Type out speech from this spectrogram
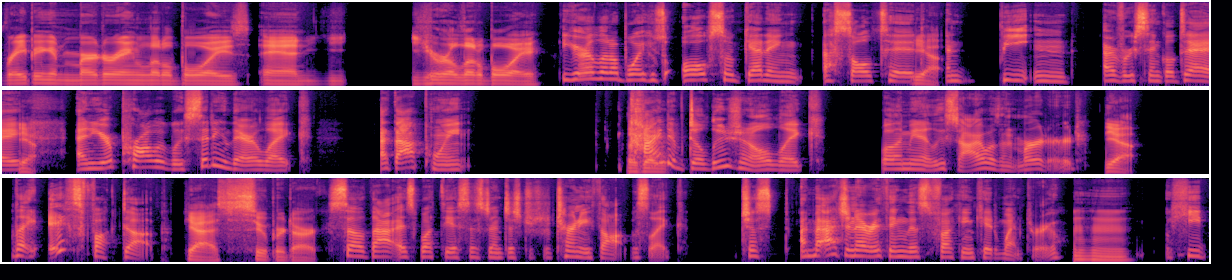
raping and murdering little boys, and y- you're a little boy. you're a little boy who's also getting assaulted Yeah. and beaten every single day Yeah. and you're probably sitting there like at that point Like a- kind of delusional like well i mean at least i wasn't murdered Yeah. Like it's fucked up Yeah, it's super dark. so that is what the assistant district attorney thought was like just imagine everything this fucking kid went through Mm-hmm. he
